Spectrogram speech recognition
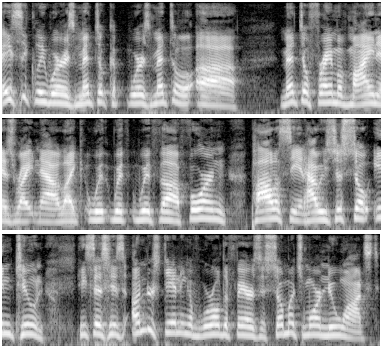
basically where his mental where his mental uh, mental frame of mind is right now, like with with with uh, foreign policy and how he's just so in tune. He says his understanding of world affairs is so much more nuanced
